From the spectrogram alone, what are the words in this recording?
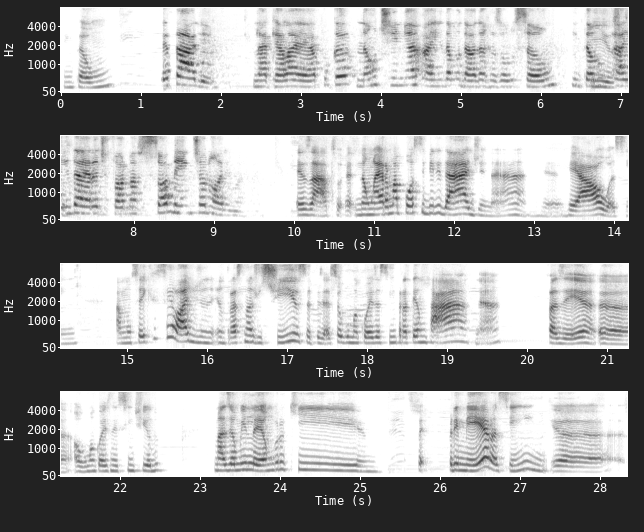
Então. Detalhe, naquela época não tinha ainda mudado a resolução, então Isso. ainda era de forma somente anônima. Exato, não era uma possibilidade, né, real, assim, a não ser que, sei lá, entrasse na justiça, fizesse alguma coisa assim para tentar, né, fazer uh, alguma coisa nesse sentido. Mas eu me lembro que, primeiro, assim, uh,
